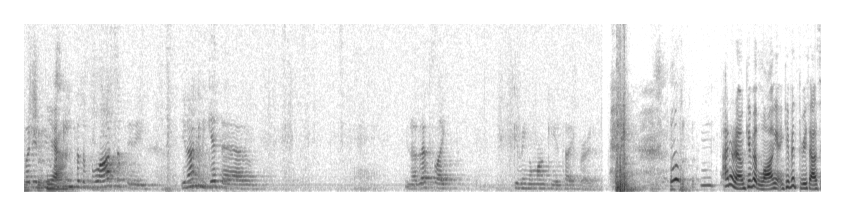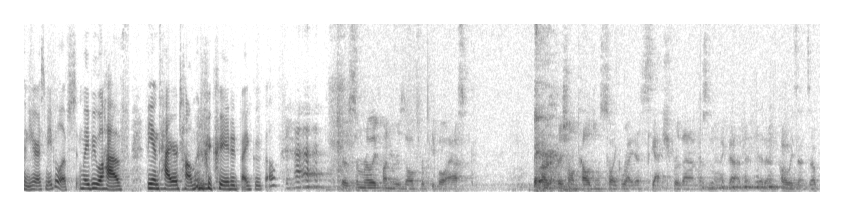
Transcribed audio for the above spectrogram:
but if you're. Yeah. looking for the philosophy, you're not gonna get that out of, you know, that's like giving a monkey a typewriter. I don't know, give it long, give it 3,000 years. Maybe we'll, have, maybe we'll have the entire Talmud recreated by Google. There's some really funny results where people ask artificial intelligence to like write a sketch for them or something like that. It, it always ends up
